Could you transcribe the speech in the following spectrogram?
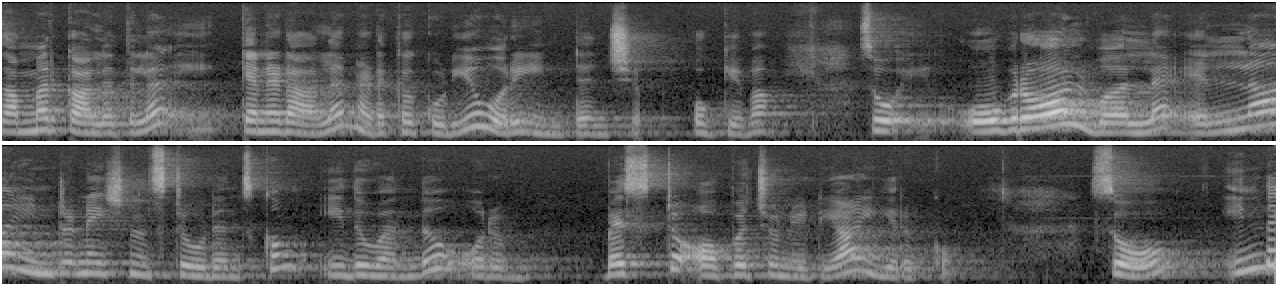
summer காலத்தில் கெனடாவில் நடக்கக்கூடிய ஒரு இன்டர்ன்ஷிப் ஓகேவா ஸோ ஓவரால் வேர்ல்டில் எல்லா இன்டர்நேஷ்னல் ஸ்டூடெண்ட்ஸ்க்கும் இது வந்து ஒரு பெஸ்ட் ஆப்பர்ச்சுனிட்டியாக இருக்கும். ஸோ இந்த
